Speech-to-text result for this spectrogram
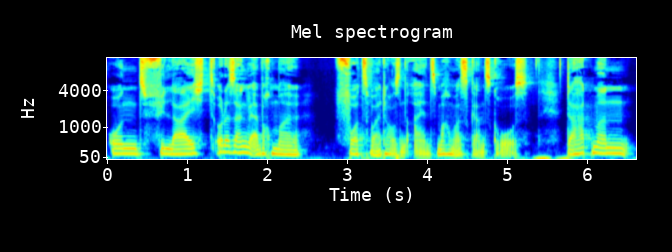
und vielleicht, oder sagen wir einfach mal vor 2001, machen wir es ganz groß. Da hat man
